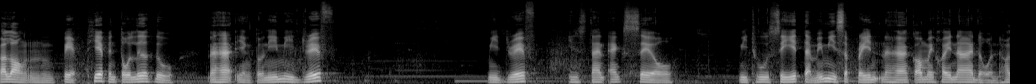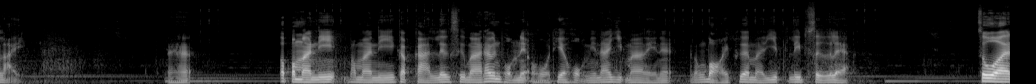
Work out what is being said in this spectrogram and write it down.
ก็ลองเปรียบเทียบเป็นตัวเลือกดูนะฮะอย่างตัวนี้มี drift มี drift instant excel มี two seat แต่ไม่มี sprint นะฮะก็ไม่ค่อยน่าโดนเท่าไหร่นะฮะ ก็ประมาณนี้ประมาณนี้กับการเลือกซื้อมาถ้าเป็นผมเนี่ยโอ้โหเทียหกนี่น่าหยิบมากเลยเนี่ยต้องบอกให้เพื่อนมารีบรีบซื้อเลยอะส่วน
